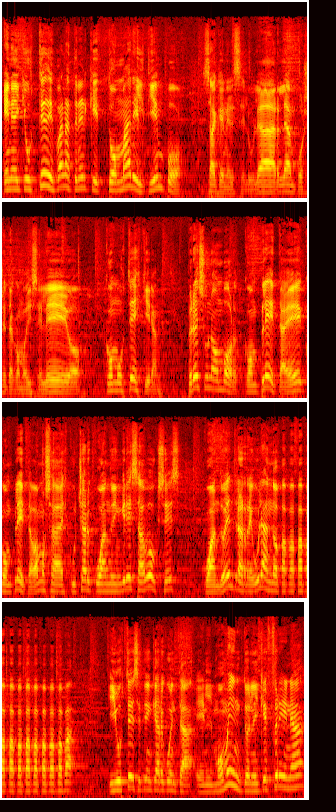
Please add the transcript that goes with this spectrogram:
en el que ustedes van a tener que tomar el tiempo. Saquen el celular, la ampolleta como dice Leo, como ustedes quieran. Pero es una onboard completa, ¿eh? Completa. Vamos a escuchar cuando ingresa a boxes, cuando entra regulando, pa, pa, pa, pa, pa, pa, pa, pa, pa, pa, pa, y ustedes se tienen que dar cuenta en el momento en el que frena,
